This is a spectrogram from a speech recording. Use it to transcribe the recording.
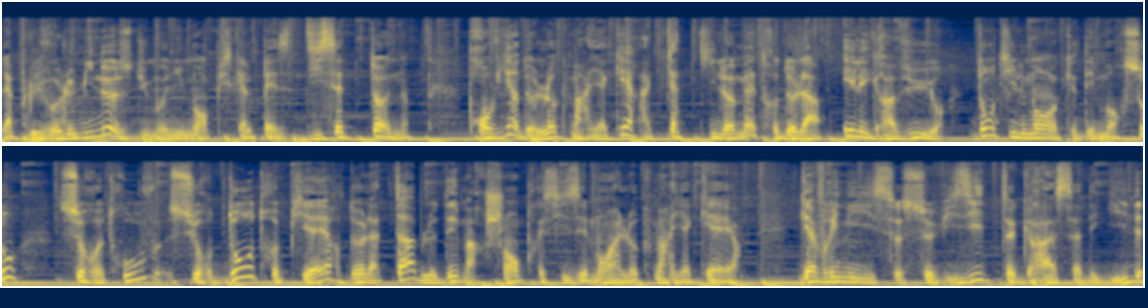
la plus volumineuse du monument, puisqu'elle pèse 17 tonnes, provient de Locmariaquer à 4 km de là. Et les gravures, dont il manque des morceaux, se retrouvent sur d'autres pierres de la table des marchands, précisément à Locmariaquer. Gavrinis se visite grâce à des guides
